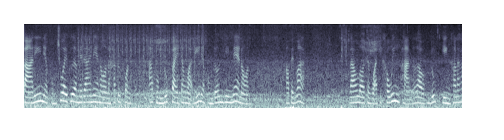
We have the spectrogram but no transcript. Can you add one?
ป่านี้เนี่ยผมช่วยเพื่อนไม่ได้แน่นอนนะครับทุกคนถ้าผมลุกไปจังหวะนี้เนี่ยผมโดนยิงแน่นอน เอาเป็นว่า เรารอจังหวะที่เขาวิ่งผ่านแล้วเราลุกยิงเขานะครับ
